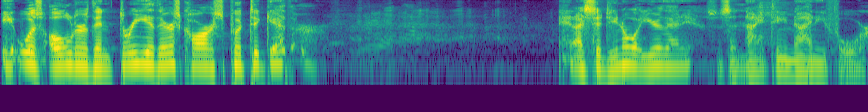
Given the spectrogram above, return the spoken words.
It was older than three of their cars put together. And I said, Do you know what year that is? It's in 1994.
